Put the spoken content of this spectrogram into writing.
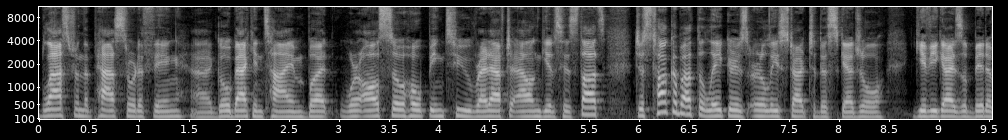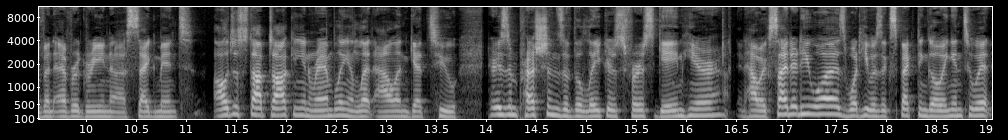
blast from the past sort of thing, uh, go back in time, but we're also hoping to, right after Alan gives his thoughts, just talk about the Lakers' early start to the schedule, give you guys a bit of an evergreen uh, segment. I'll just stop talking and rambling and let Alan get to his impressions of the Lakers' first game here and how excited he was, what he was expecting going into it.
